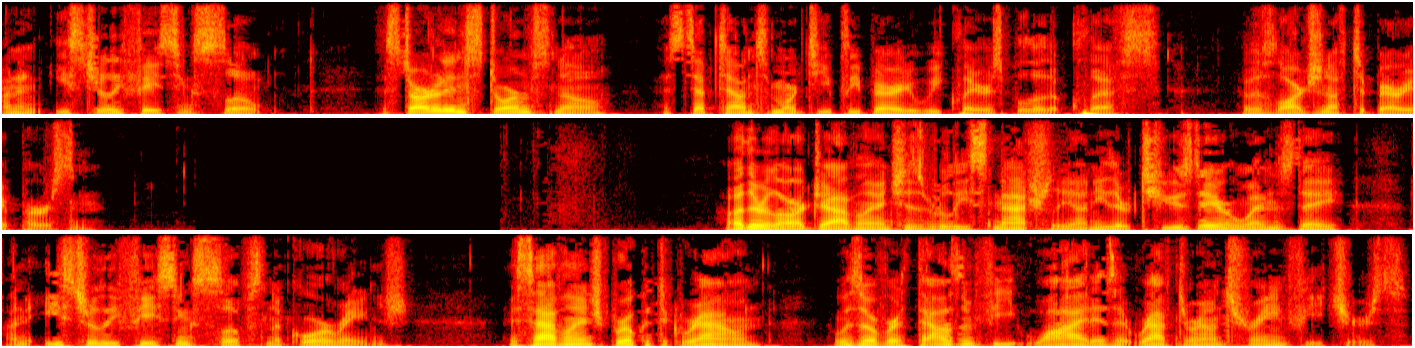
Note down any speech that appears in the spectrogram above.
on an easterly facing slope. It started in storm snow and stepped down to more deeply buried weak layers below the cliffs. It was large enough to bury a person. Other large avalanches released naturally on either Tuesday or Wednesday on easterly facing slopes in the Gore Range. This avalanche broke at the ground and was over a thousand feet wide as it wrapped around terrain features.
